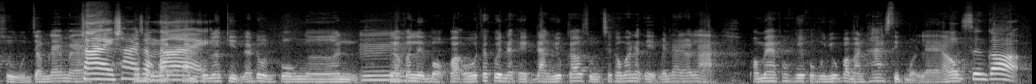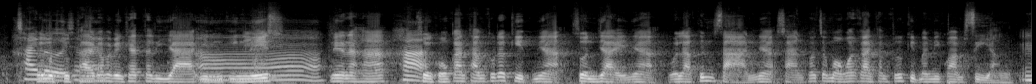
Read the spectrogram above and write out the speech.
90จำได้ไหมใช่ใช่แล้วบอกจำได้ว่าทำธุรกิจแล้วโดนโกงเงิน อืมแล้วก็เลยบอกว่าโอ้ถ้าเป็นนางเอกดังยุค 90 ใช้คำว่านางเอกไม่ได้แล้วล่ะ เพราะแม่พวกนี้คงอายุประมาณ 50 หมดแล้วซึ่งก็ใช่สเลรุปยสุดใช่ท้ายไหมก็ไปเป็นแคทเธอรียาอินอ๋ออังกฤษเนี่ยนะฮะ ค่ะ ส่วนของการทำธุรกิจเนี่ย ส่วนใหญ่เนี่ยเวลาขึ้นศาลเนี่ยศาลก็จะมองว่าการทำธุรกิจมันมีความเสี่ยง อื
